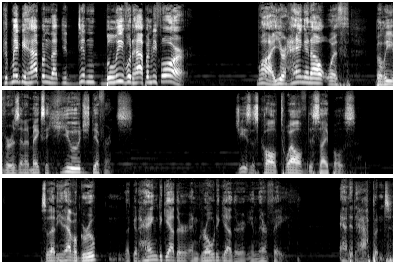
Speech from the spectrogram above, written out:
could maybe happen that you didn't believe would happen before. Why? You're hanging out with believers, and it makes a huge difference. Jesus called 12 disciples so that he'd have a group that could hang together and grow together in their faith. And it happened.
